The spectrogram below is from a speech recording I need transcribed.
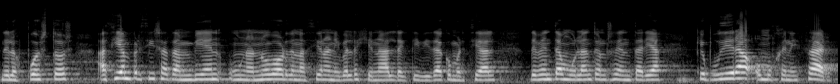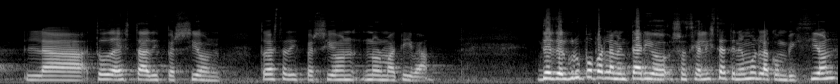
de los puestos, hacían precisa también una nueva ordenación a nivel regional de actividad comercial de venta ambulante no sedentaria que pudiera homogeneizar toda esta dispersión, toda esta dispersión normativa. Desde el Grupo Parlamentario Socialista tenemos la convicción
